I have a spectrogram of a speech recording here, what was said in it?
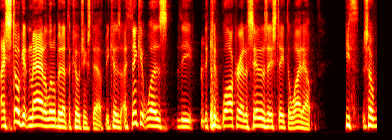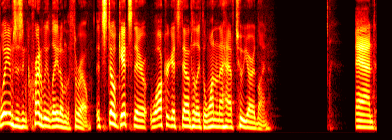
I still get mad a little bit at the coaching staff because I think it was the the kid Walker out of San Jose State, the wideout. He th- so Williams is incredibly late on the throw. It still gets there. Walker gets down to like the one and a half, two yard line. And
